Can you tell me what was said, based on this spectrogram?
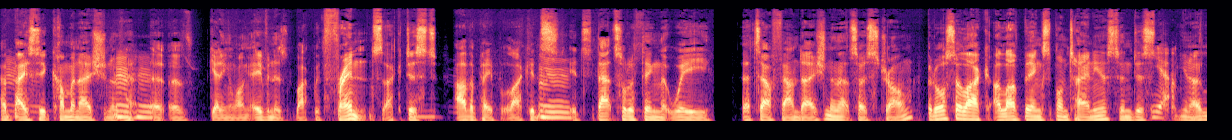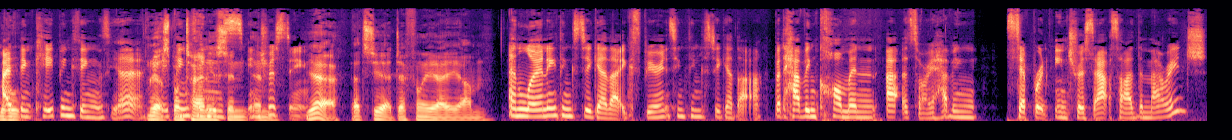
a basic combination of, Mm-hmm. of getting along, even as like with friends, like just other people. Like it's Mm. it's that sort of thing that we. That's our foundation, and that's so strong. But also, like I love being spontaneous and just Yeah. you know, I think keeping things, yeah, yeah, keeping spontaneous things and, and- interesting. yeah, that's yeah, definitely a um, and learning things together, experiencing things together, but having common, uh, sorry, having separate interests outside the marriage,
